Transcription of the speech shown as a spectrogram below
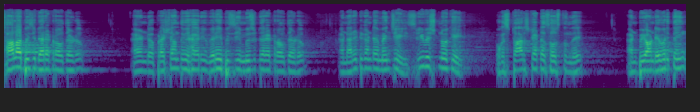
చాలా బిజీ డైరెక్టర్ అవుతాడు. And Prashanth Vihari very busy music director అవుతాడు. అండ్ అన్నిటికంటే మంచి శ్రీ విష్ణుకి ఒక స్టార్ స్టేటస్ వస్తుంది. And beyond everything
